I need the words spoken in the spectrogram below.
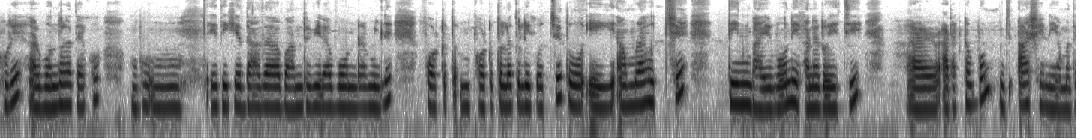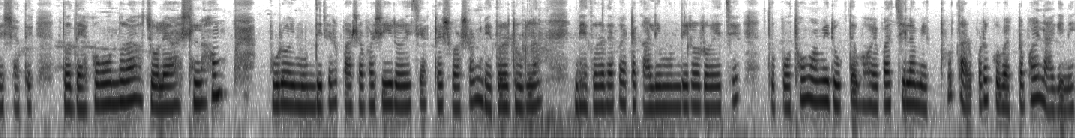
ঘুরে। আর বন্ধুরা দেখো এদিকে দাদা, বান্ধবীরা, বোনরা মিলে ফটো ফটো তোলাতুলি করছে। তো এই আমরা হচ্ছে তিন ভাই বোন এখানে রয়েছি। আর আরেকটা বোন আসেনি আমাদের সাথে। তো দেখো বন্ধুরা, চলে আসলাম। পুরো ওই মন্দিরের পাশাপাশিই রয়েছে একটা শ্মশান, ভেতরে ঢুকলাম। ভেতরে দেখো একটা কালী মন্দিরও রয়েছে। তো প্রথম আমি ঢুকতে ভয় পাচ্ছিলাম একটু, তারপরে খুব একটা ভয় লাগেনি।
